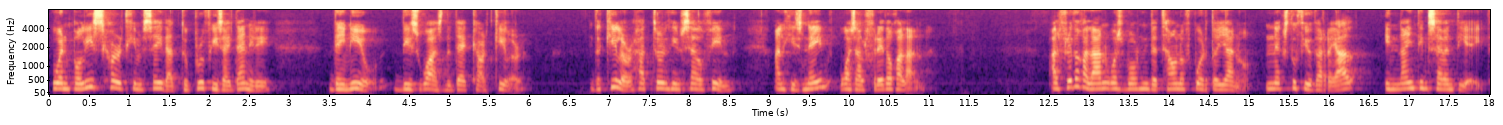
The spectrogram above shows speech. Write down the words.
When police heard him say that to prove his identity, they knew this was the deck card killer. The killer had turned himself in, and his name was Alfredo Galan. Alfredo Galan was born in the town of Puertollano, next to Ciudad Real, in 1978.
